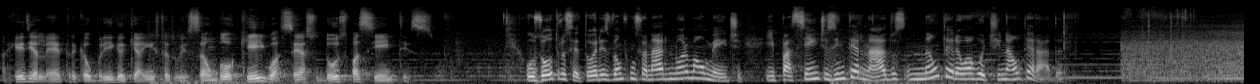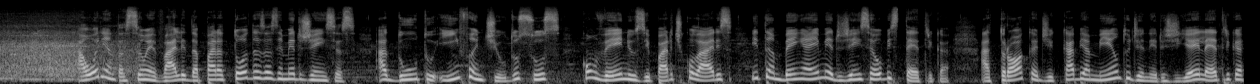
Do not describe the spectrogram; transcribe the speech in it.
na rede elétrica obriga que a instituição bloqueie o acesso dos pacientes. Os outros setores vão funcionar normalmente e pacientes internados não terão a rotina alterada. A orientação é válida para todas as emergências, adulto e infantil do SUS, convênios e particulares e também a emergência obstétrica. A troca de cabeamento de energia elétrica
